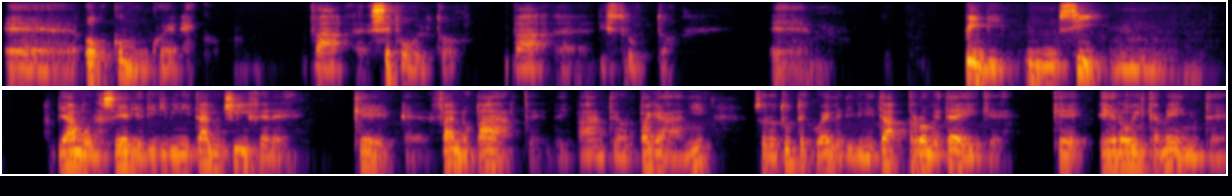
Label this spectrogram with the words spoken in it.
eh, o comunque ecco, va sepolto, va eh, distrutto. Eh, quindi mh, mm, sì, mh, mm, abbiamo una serie di divinità lucifere che eh, fanno parte dei pantheon pagani, sono tutte quelle divinità prometeiche che eroicamente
